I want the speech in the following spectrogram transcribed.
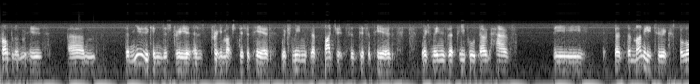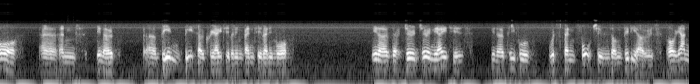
problem is um, the music industry has pretty much disappeared, which means that budgets have disappeared, which means that people don't have the the, the money to explore uh, and you know uh, be be so creative and inventive anymore. You know, during, during the 80s, you know, people would spend fortunes on videos, or young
